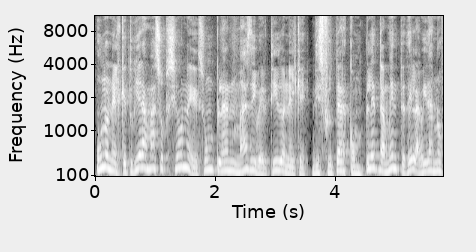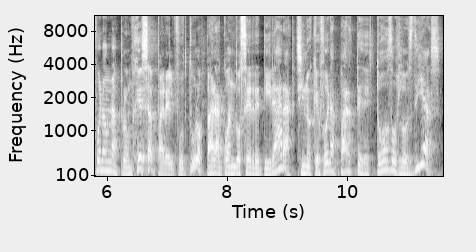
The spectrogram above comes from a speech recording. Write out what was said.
uno en el que tuviera más opciones, un plan más divertido en el que disfrutar completamente de la vida no fuera una promesa para el futuro, para cuando se retirara, sino que fuera parte de todos los días.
